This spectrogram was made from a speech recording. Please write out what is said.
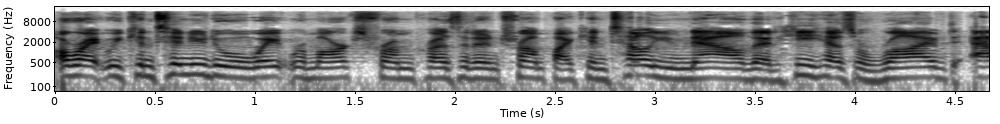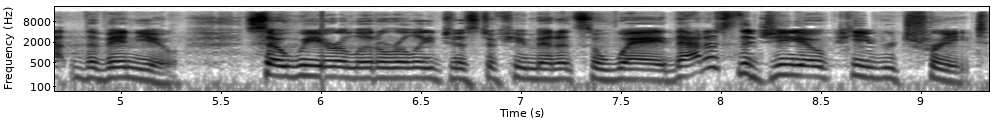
All right, we continue to await remarks from President Trump. I can tell you now that he has arrived at the venue. So we are literally just a few minutes away. That is the GOP retreat,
